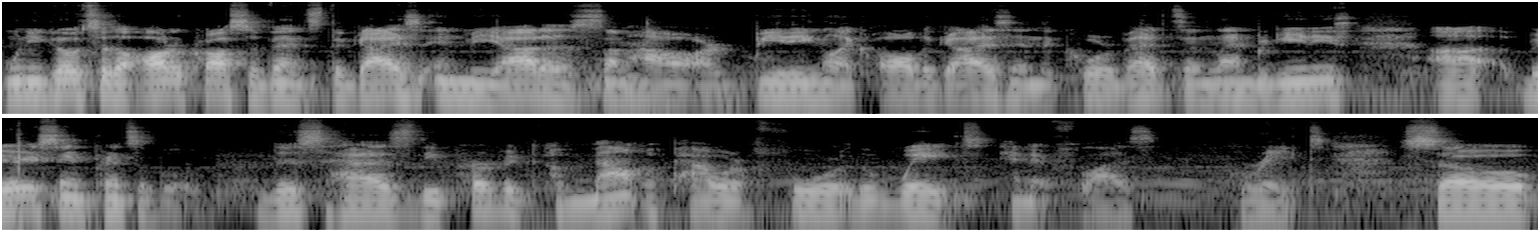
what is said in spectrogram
when you go to the autocross events, the guys in Miatas somehow are beating like all the guys in the Corvettes and Lamborghinis. Uh, very same principle this has the perfect amount of power for the weight and it flies great. So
